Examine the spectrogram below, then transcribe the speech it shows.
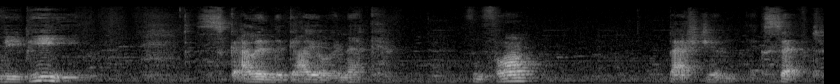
MVP, Scotland the Gallo Renek, Buffon, Bastion, Accept.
